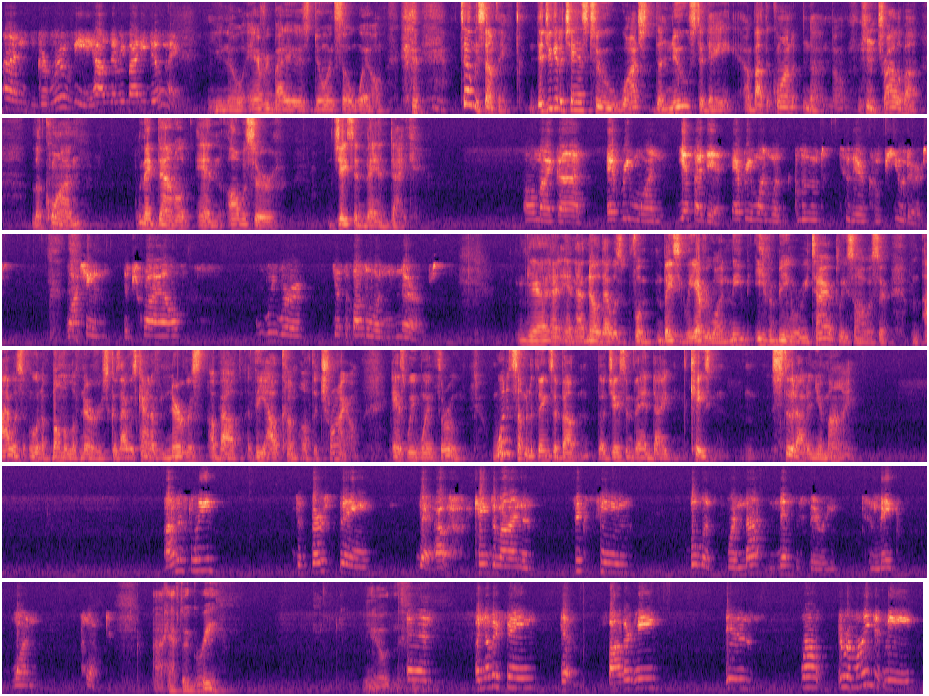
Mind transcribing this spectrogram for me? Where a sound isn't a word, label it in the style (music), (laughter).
I'm groovy. How's everybody doing? You know, everybody is doing so well. (laughs) Tell me something. Did you get a chance to watch the news today about the Quan no no (laughs) trial about Laquan McDonald and Officer Jason Van Dyke? Oh my God! Everyone, yes, I did. Everyone was glued to their computers, watching the trial. We were just a bundle of nerves. Yeah, and, I know that was for basically everyone. Me, even being a retired police officer, I was on a bundle of nerves because I was kind of nervous about the outcome of the trial as we went through. What are some of the things about the Jason Van Dyke case stood out in your mind? Honestly, the first thing that uh, came to mind is 16 bullets were not necessary to make one point. I have to agree. You know. And another thing that bothered me is, well, it reminded me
